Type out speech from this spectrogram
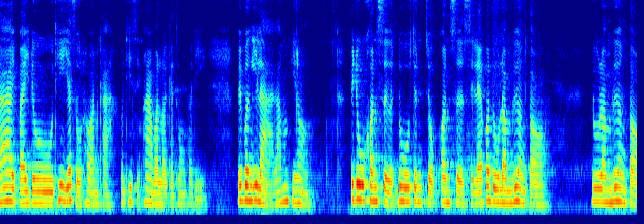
ได้ไปดูที่ยโสธรค่ะ วันที่สิบห้าวันลอยกระทงพอดี ไปเบิงอีหลาล้ำพี่น้อง ไปดูคอนเสิร์ตดูจนจบคอนเสิร์ตเสร็จแล้วก็ดูลำเรื่องต่อ ดูลำเรื่องต่อ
